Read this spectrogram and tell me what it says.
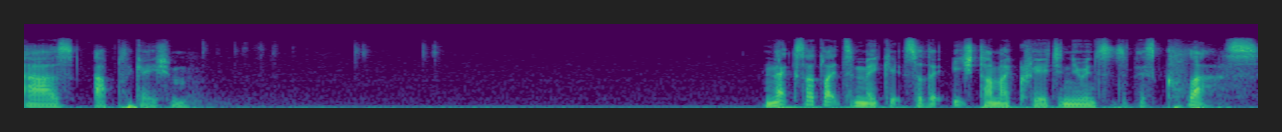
as application. Next, I'd like to make it so that each time I create a new instance of this class,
